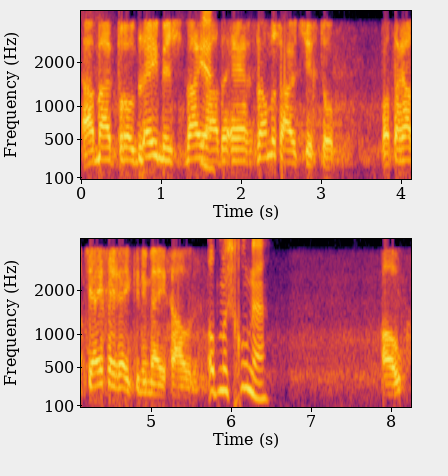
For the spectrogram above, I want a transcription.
Ja, maar het probleem is, wij Ja. hadden ergens anders uitzicht op. Want daar had jij geen rekening mee gehouden. Op mijn schoenen. Ook.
